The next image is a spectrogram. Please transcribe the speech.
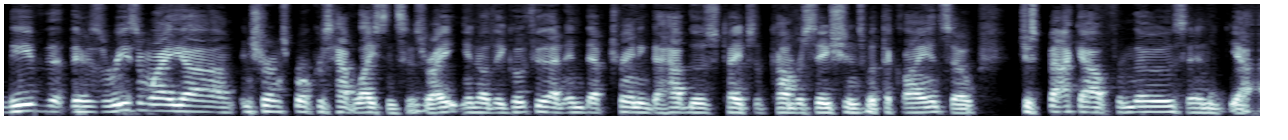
Leave that. There's a reason why uh, insurance brokers have licenses, right? You know, they go through that in-depth training to have those types of conversations with the client. So just back out from those and yeah,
